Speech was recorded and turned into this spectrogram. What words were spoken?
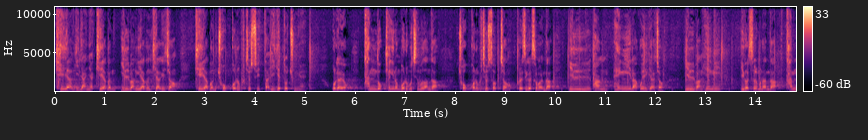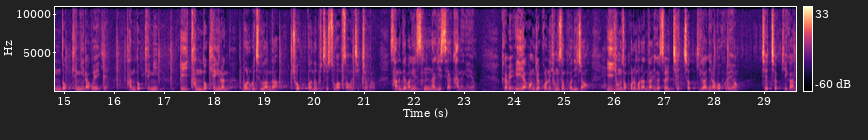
계약이냐 아니냐. 계약은 일방 예약은 계약이죠. 계약은 조건을 붙일 수 있다. 이게 또 중요해. 우리가요. 단독 행위는 뭐를 붙이지 못한다? 조건을 붙일 수 없죠. 그래서 이것을 뭐한다? 일방행위라고 얘기하죠. 일방행위. 이것을 뭐한다? 단독행위라고 얘기해. 단독행위. 이 단독행위는 뭐를 붙이지 못한다? 조건을 붙일 수가 없어. 원칙적으로. 상대방이 승낙이 있어야 가능해요. 그 다음에 예약 완결권은 형성권이죠. 이 형성권을 뭐란다? 이것을 제척기간이라고 그래요. 제척기간.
